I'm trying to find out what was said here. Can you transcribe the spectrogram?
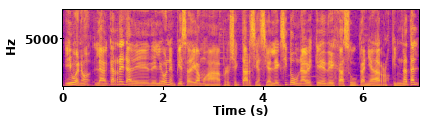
Y bueno, la carrera de, León empieza, digamos, a proyectarse hacia el éxito una vez que deja su cañada Rosquín natal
